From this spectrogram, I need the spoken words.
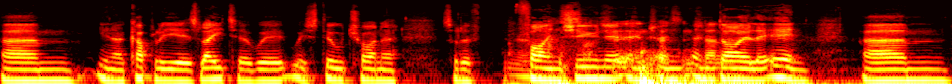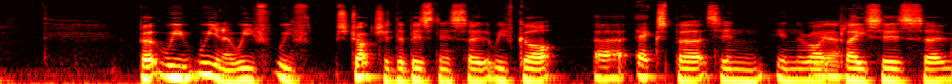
Um, you know, a couple of years later, we're we're still trying to sort of Yeah. fine tune it and, and, and dial it in. Um, but we, we, you know, we've we've structured the business so that we've got uh, experts in in the right Yeah. places. So,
